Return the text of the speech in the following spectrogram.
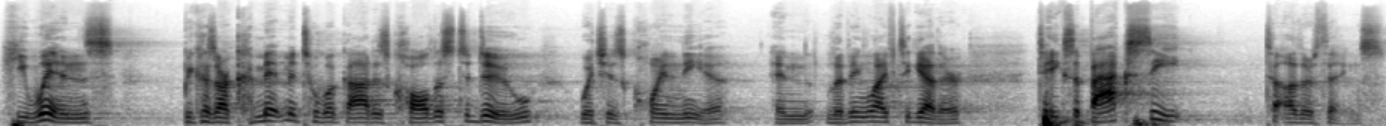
he wins because our commitment to what God has called us to do, which is koinonia and living life together, takes a back seat to other things.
